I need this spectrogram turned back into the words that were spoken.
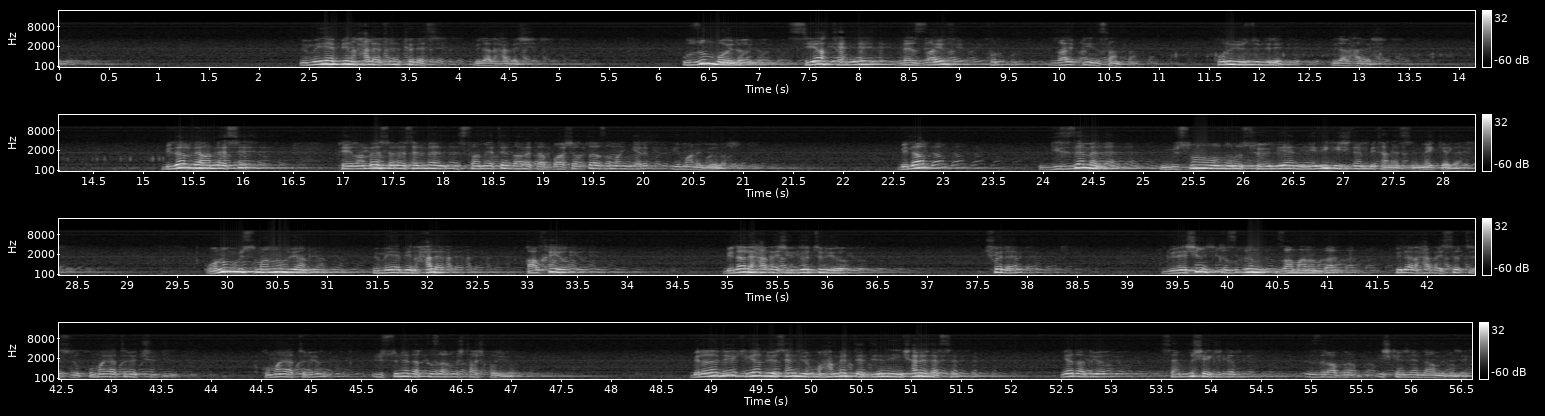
Ümeyye bin Halef'in kölesi Bilal Habeş. Uzun boylu, siyah tenli ve zayıf, zayıf bir insan. Kuru yüzlü biri Bilal Habeş. Bilal ve annesi Peygamber sallallahu aleyhi ve İslamiyet'e davete başladıkları zaman gelip iman ediyorlar. Bilal gizlemeden Müslüman olduğunu söyleyen yedi kişiden bir tanesi Mekke'de. Onun Müslümanlığını duyan Ümeyye bin Halef kalkıyor. Bilal-i Habeş'i götürüyor. Şöyle güneşin kızgın zamanında Bilal Habeş sırt üstü kuma yatırıyor. Kuma yatırıyor. Üstüne de kızarmış taş koyuyor. Bilal'e diyor ki ya diyor sen diyor Muhammed de dinini inkar edersin ya da diyor sen bu şekilde ızdırabın, işkencen devam edecek.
